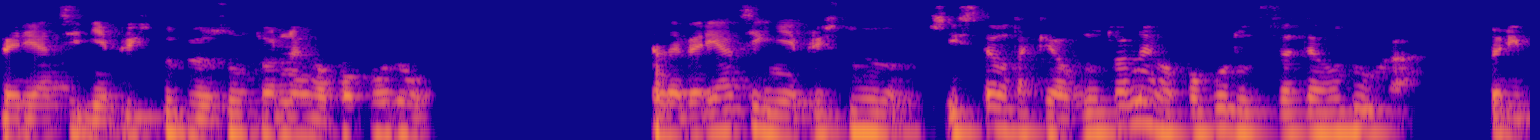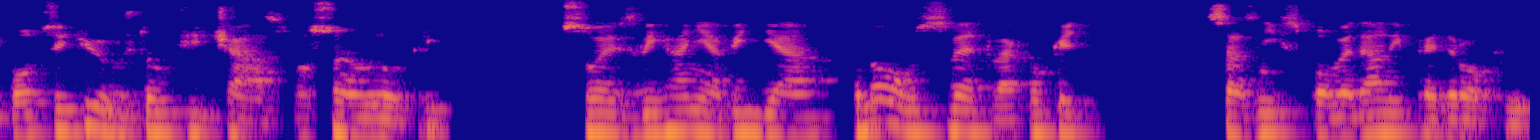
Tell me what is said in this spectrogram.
veriaci k nej pristupujú z vnútorného popudu, ale veriaci k nej pristupujú z istého takého vnútorného popudu Svetého Ducha, ktorý pociťujú už dlhší čas vo svojom vnútri. Svoje zlyhania vidia v novom svetle, ako keď sa z nich spovedali pred rokmi.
